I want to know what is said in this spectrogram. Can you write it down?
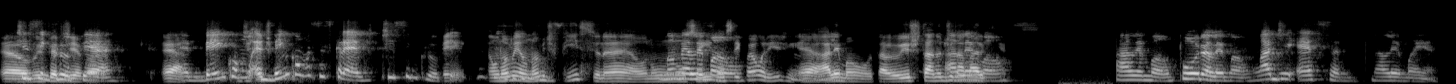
É, ThyssenKrupp, é. É. é. bem como, é bem como se escreve, ThyssenKrupp. É um nome, é um nome difícil, né? Eu não, nome não sei, alemão. não sei qual é a origem. É, uhum. alemão. Tá? Eu ia estar no Dinamarca. Alemão. alemão, puro alemão. Lá de Essen, na Alemanha.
